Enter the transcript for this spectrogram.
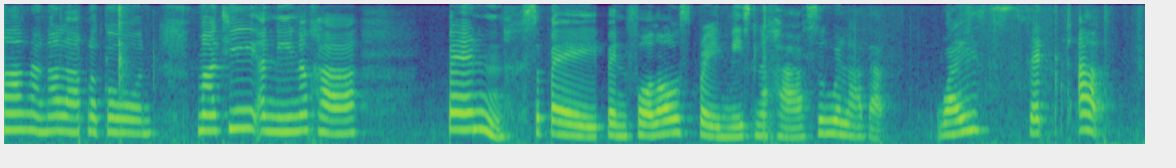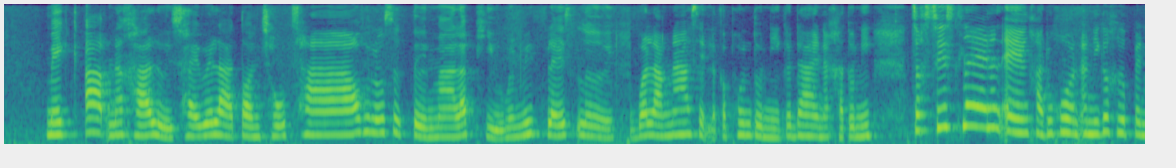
มากนางน่ารักเหลือเกินมาที่อันนี้นะคะเป็นสเปรย์เป็น follow spray mist นะคะ ซึ่งเวลาแบบไว้เซตอัพ เมคอัพนะคะ หรือใช้เวลาตอนเช้าเช้าที่รู้สึกตื่นมาแล้วผิวมันไม่เฟรชเลยหรือว่าล้างหน้าเสร็จแล้วก็พ่นตัวนี้ก็ได้นะคะ ตัวนี้จากซิสเล่นั่นเองค่ะทุกคนอันนี้ก็คือเป็น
